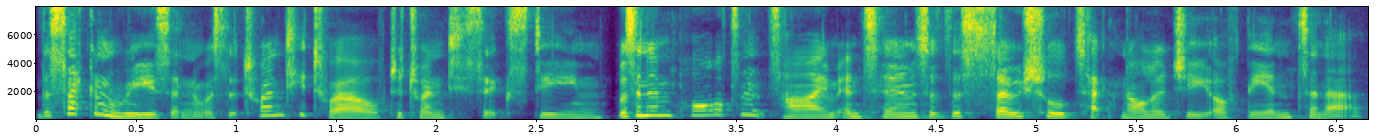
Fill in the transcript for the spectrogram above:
The second reason was that 2012 to 2016 was an important time in terms of the social technology of the internet.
